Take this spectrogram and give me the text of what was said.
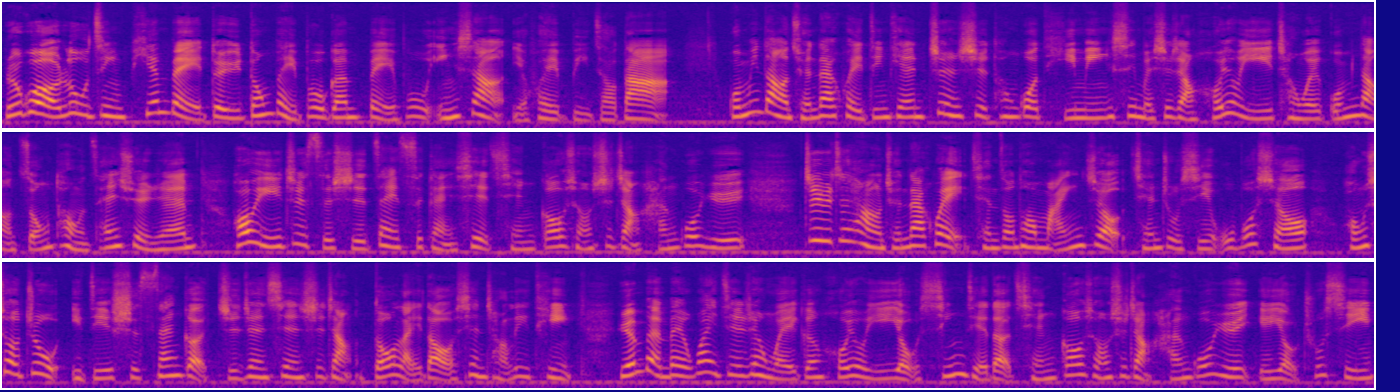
如果路径偏北，对于东北部跟北部影响也会比较大。国民党全代会今天正式通过提名新北市长侯友谊成为国民党总统参选人。侯友谊致辞时再次感谢前高雄市长韩国瑜。至于这场全代会，前总统马英九、前主席吴伯雄、洪秀柱以及十三个执政县市长都来到现场力挺。原本被外界认为跟侯友谊有心结的前高雄市长韩国瑜也有出席，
